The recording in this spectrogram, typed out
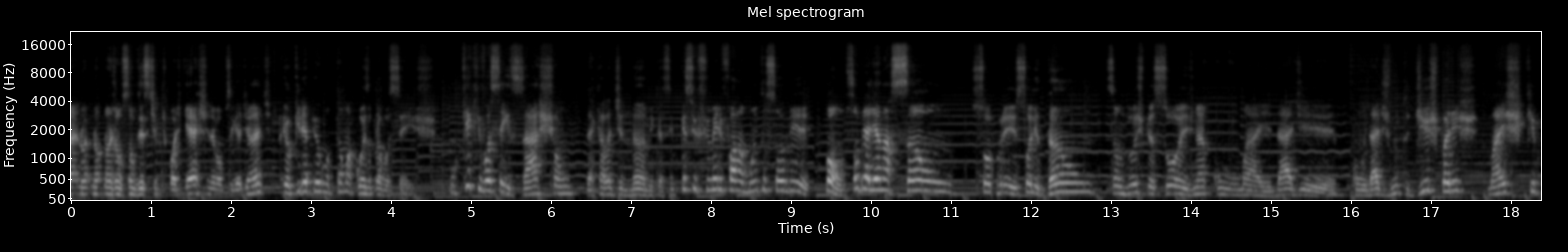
é, não, nós não somos esse tipo de podcast, né? Vamos seguir adiante. Eu queria perguntar uma coisa para vocês. O que, que vocês acham daquela dinâmica, assim? Porque esse filme ele fala muito sobre, bom, sobre alienação, sobre solidão. São duas pessoas, né, com uma idade, com idades muito díspares, mas que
